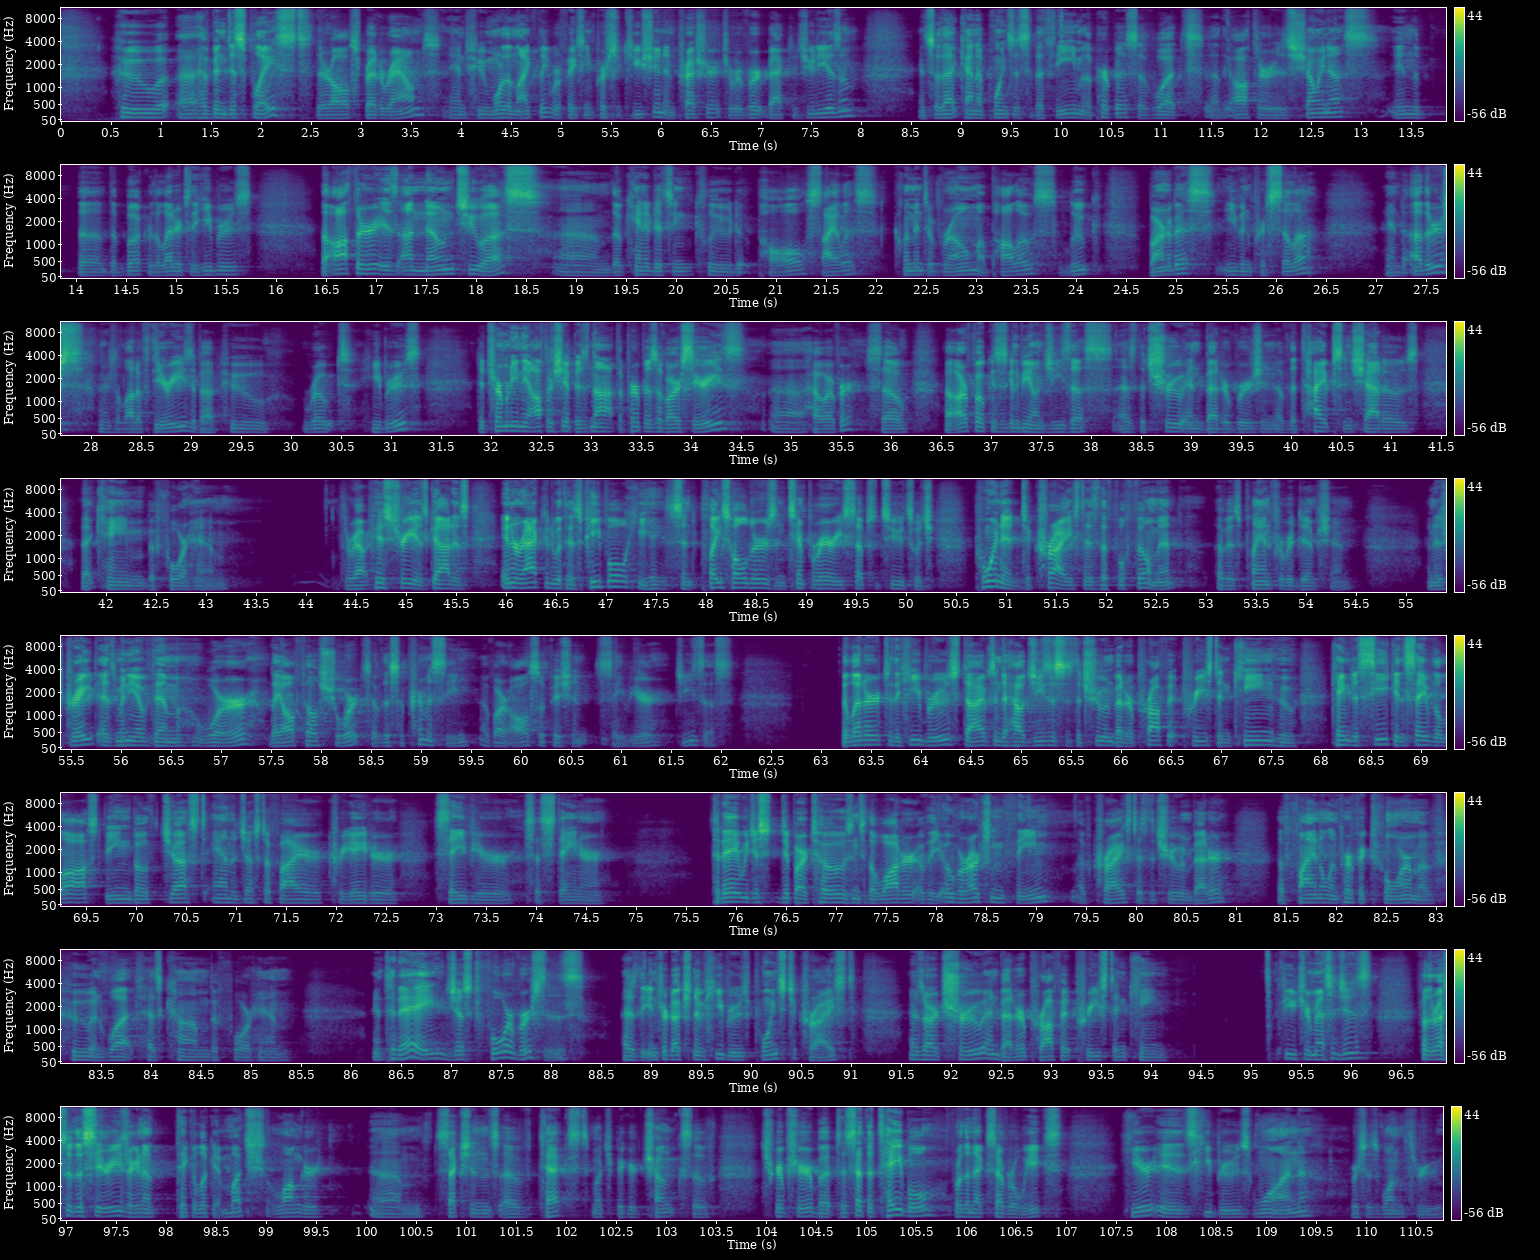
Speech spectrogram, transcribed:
who uh, have been displaced. They're all spread around, and who more than likely were facing persecution and pressure to revert back to Judaism. And so that kind of points us to the theme and the purpose of what uh, the author is showing us in the, the, the, book or the letter to the Hebrews. The author is unknown to us, um, though candidates include Paul, Silas, Clement of Rome, Apollos, Luke, Barnabas, even Priscilla, and others. There's a lot of theories about who wrote Hebrews. Determining the authorship is not the purpose of our series, uh, however. So, uh, our focus is going to be on Jesus as the true and better version of the types and shadows that came before him. Throughout history, as God has interacted with his people, he sent placeholders and temporary substitutes which pointed to Christ as the fulfillment of his plan for redemption. And as great as many of them were, they all fell short of the supremacy of our all sufficient Savior, Jesus. The letter to the Hebrews dives into how Jesus is the true and better prophet, priest, and king who came to seek and save the lost, being both just and the justifier, creator, savior, sustainer. Today, we just dip our toes into the water of the overarching theme of Christ as the true and better, the final and perfect form of who and what has come before him. And today, just four verses as the introduction of Hebrews points to Christ as our true and better prophet, priest, and king. Future messages for the rest of the series are going to take a look at much longer um, sections of text, much bigger chunks of scripture. But to set the table for the next several weeks, here is Hebrews 1, verses 1 through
